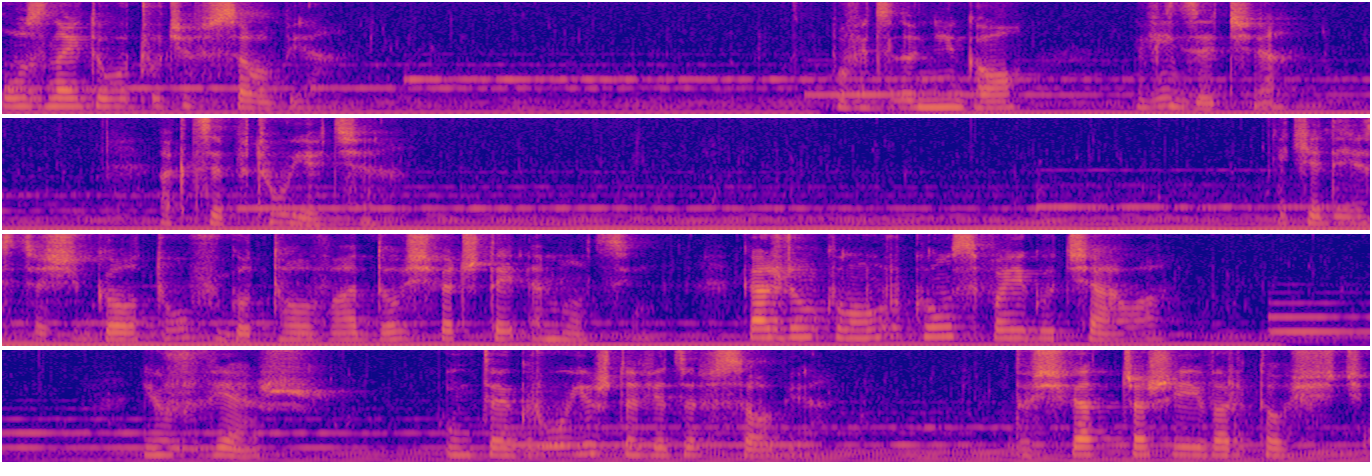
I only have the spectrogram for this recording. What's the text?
Uznaj to uczucie w sobie. Powiedz do niego: Widzę cię, akceptuję cię. I kiedy jesteś gotów, gotowa, doświadcz tej emocji, każdą komórką swojego ciała. Już wiesz, integrujesz tę wiedzę w sobie doświadczasz jej wartości,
